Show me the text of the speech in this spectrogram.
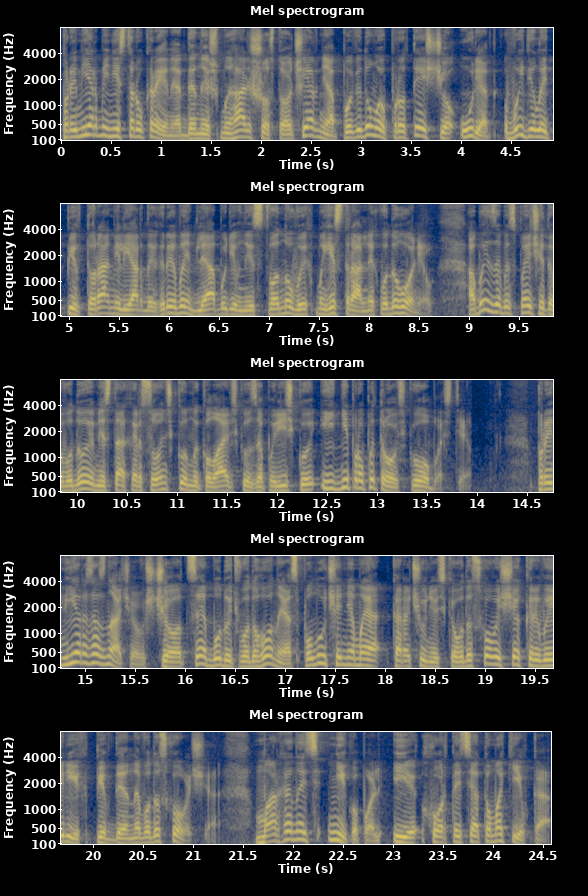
Прем'єр-міністр України Денис Шмигаль 6 червня повідомив про те, що уряд виділить півтора мільярди гривень для будівництва нових магістральних водогонів, аби забезпечити водою міста Херсонської, Миколаївської, Запорізької і Дніпропетровської області. Прем'єр зазначив, що це будуть водогони з полученнями Карачунівське водосховище, Кривий Ріг, Південне водосховище, Марганець, Нікополь і Хортиця Томаківка.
